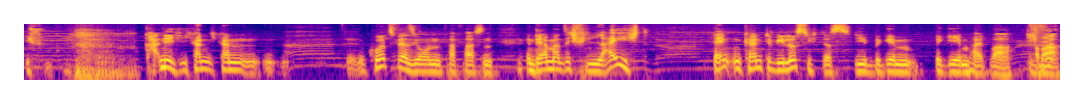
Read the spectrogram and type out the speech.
Ich kann nicht. Ich kann, ich kann eine Kurzversion verfassen, in der man sich vielleicht denken könnte, wie lustig das die Bege Begebenheit war. Ich würde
